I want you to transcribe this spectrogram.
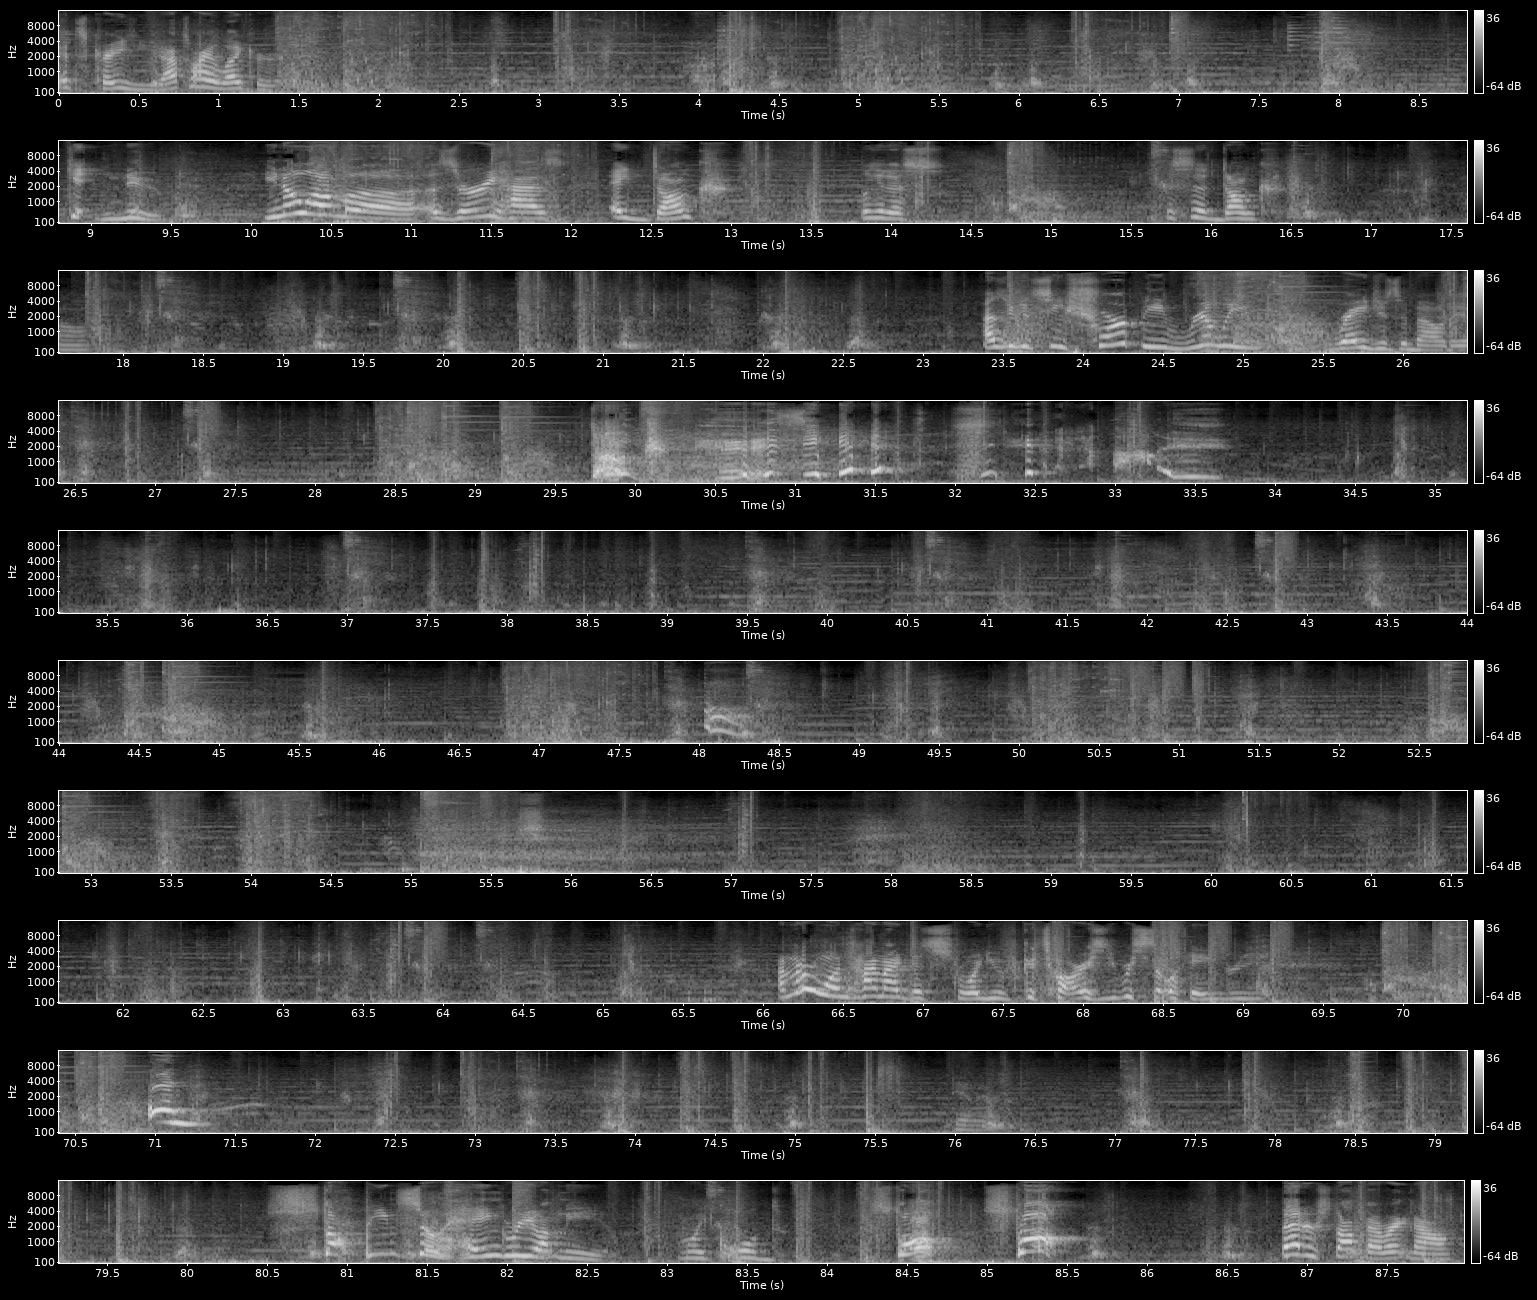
it's crazy. That's why I like her. Get nude. You know, um, uh, Azuri has a dunk. Look at this. This is a dunk. Oh. As you can see, Sharpie really rages about it. Dunk! see it? One time I destroyed you with guitars. You were so angry. Oh! Damn it. Stop being so angry at me. My god. Stop! Stop! Better stop that right now.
